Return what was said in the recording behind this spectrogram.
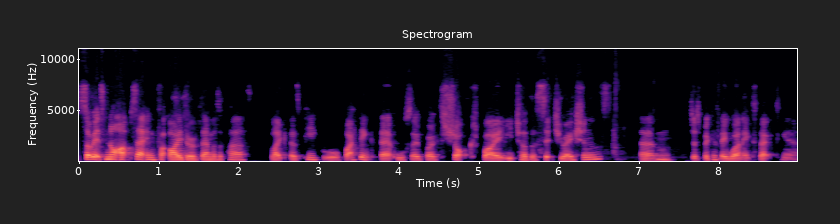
so it's not upsetting for either of them as a person, like as people, but I think they're also both shocked by each other's situations um, Hmm. just because they weren't expecting it.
